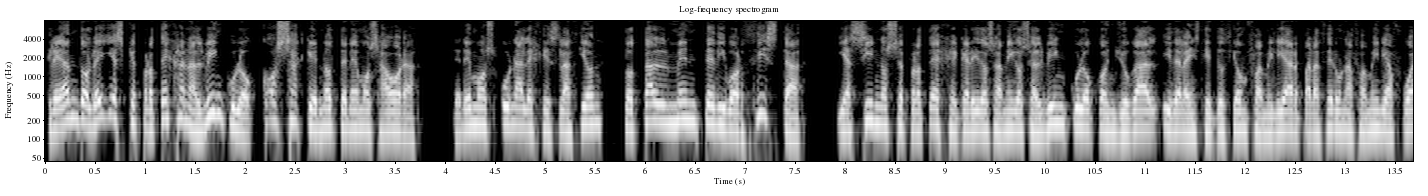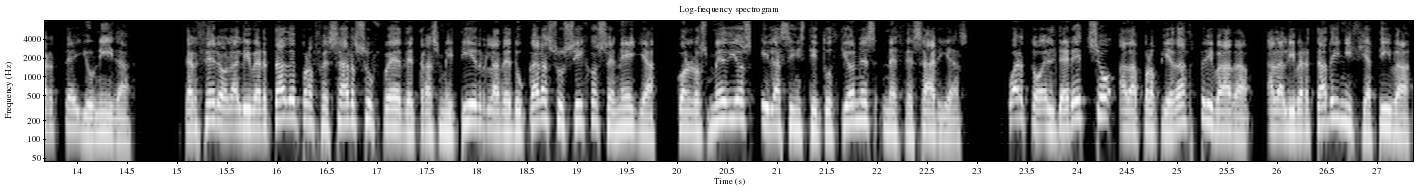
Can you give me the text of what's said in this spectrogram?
creando leyes que protejan al vínculo, cosa que no tenemos ahora. Tenemos una legislación totalmente divorcista y así no se protege, queridos amigos, el vínculo conyugal y de la institución familiar para hacer una familia fuerte y unida. Tercero, la libertad de profesar su fe, de transmitirla, de educar a sus hijos en ella, con los medios y las instituciones necesarias. Cuarto, el derecho a la propiedad privada, a la libertad de iniciativa,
